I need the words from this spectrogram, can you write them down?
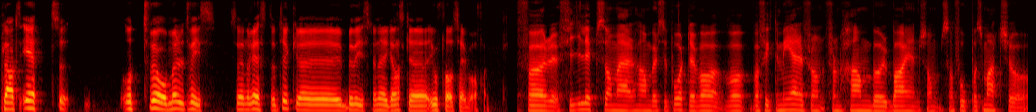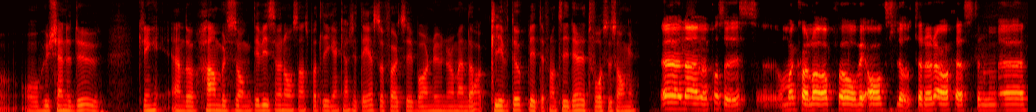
plats ett och två möjligtvis. Sen resten tycker jag bevisligen är ganska oförutsägbar faktiskt. För Filip som är Hamburg-supporter, vad, vad, vad, fick du med dig från, från Hamburg-Bayern som, som fotbollsmatch och, och hur känner du kring ändå Hamburgs säsong? Det visar väl någonstans på att ligan kanske inte är så förutsägbar nu när de ändå har klivit upp lite från tidigare två säsonger. Uh, nej men precis. Om man kollar på hur vi avslutade då hösten med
